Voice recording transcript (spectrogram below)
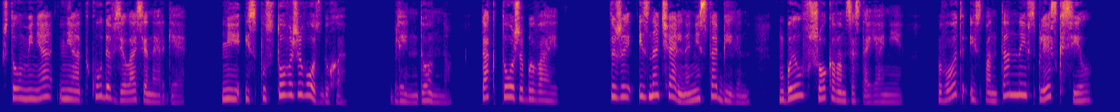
что у меня ниоткуда взялась энергия? Не из пустого же воздуха?» «Блин, Донно, так тоже бывает. Ты же изначально нестабилен, был в шоковом состоянии. Вот и спонтанный всплеск сил.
